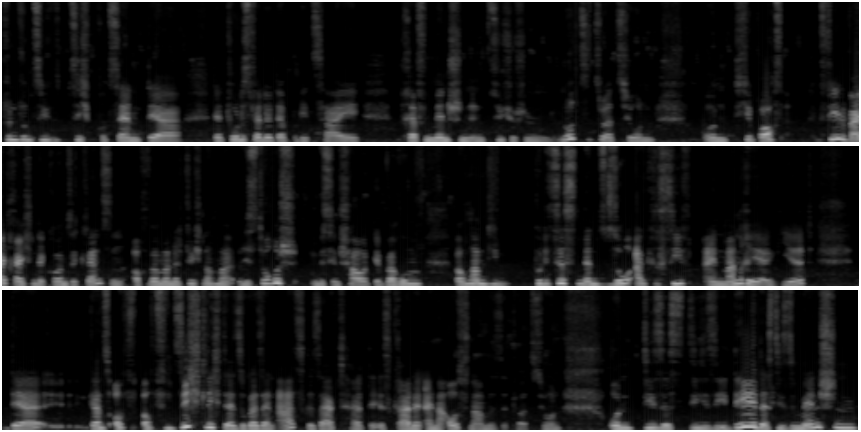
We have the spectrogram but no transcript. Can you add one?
75 Prozent der, der Todesfälle der Polizei treffen Menschen in psychischen Notsituationen. Und hier braucht es viel weitreichende Konsequenzen, auch wenn man natürlich nochmal historisch ein bisschen schaut, warum, warum haben die Polizisten denn so aggressiv einen Mann reagiert? Der ganz off offensichtlich, der sogar sein Arzt gesagt hat, der ist gerade in einer Ausnahmesituation. Und dieses, diese Idee, dass diese Menschen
